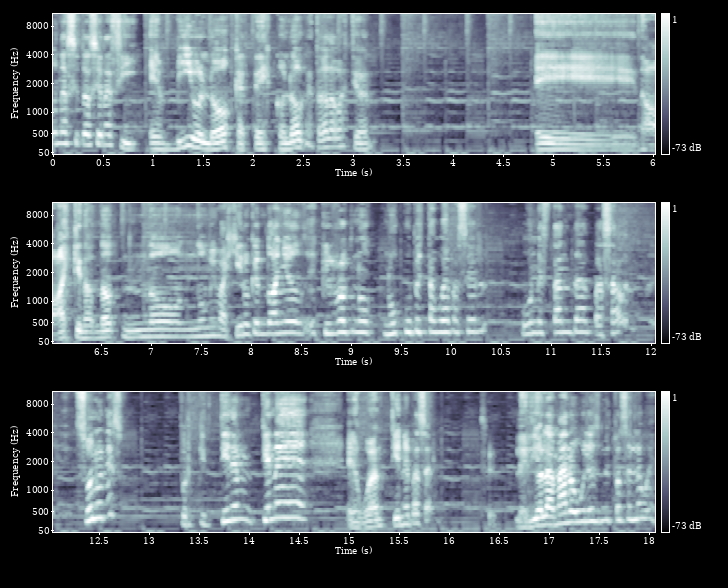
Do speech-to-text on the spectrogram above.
una situación así, en vivo en los Oscar, te descoloca toda la cuestión. Eh, no, es que no, no, no, no me imagino que en dos años Chris Rock no, no ocupe esta weá para hacer un stand-up basado solo en eso. Porque tiene, tiene, el weón tiene para hacer. Sí. Le dio la mano a Will Smith para hacer la weá.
